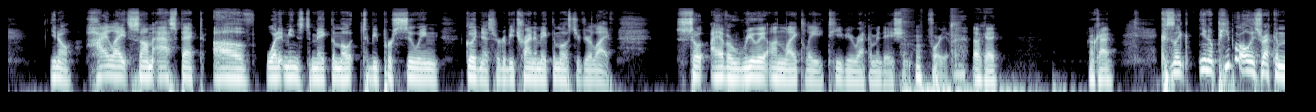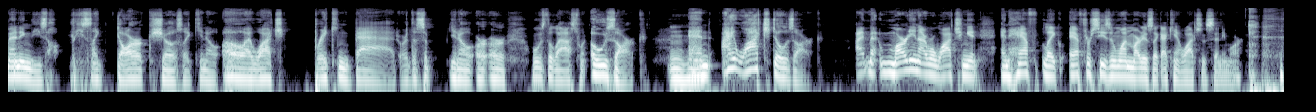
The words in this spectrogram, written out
you know, highlight some aspect of what it means to make the most, to be pursuing goodness or to be trying to make the most of your life. So I have a really unlikely TV recommendation for you. Okay. Okay. Cause like, you know, people are always recommending these these like dark shows, like, you know, oh, I watched Breaking Bad or the you know, or or what was the last one? Ozark. Mhm. And I watched Ozark. I Marty and I were watching it, and half like after season one, Marty was like, "I can't watch this anymore.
